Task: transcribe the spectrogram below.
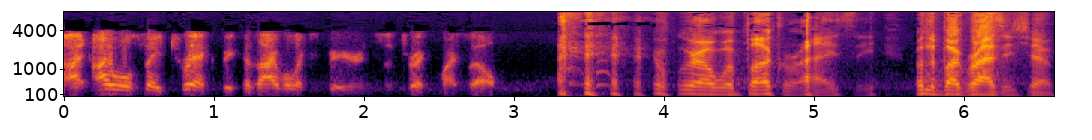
I, I will say trick because I will experience a trick myself. We're on with Buck Reising from the Buck Reising Show.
